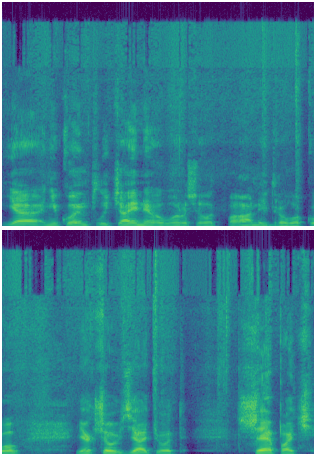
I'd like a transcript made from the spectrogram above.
я ні в коїм случаї не говорю, що от поганий дровокол. Якщо взяти от шепач,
